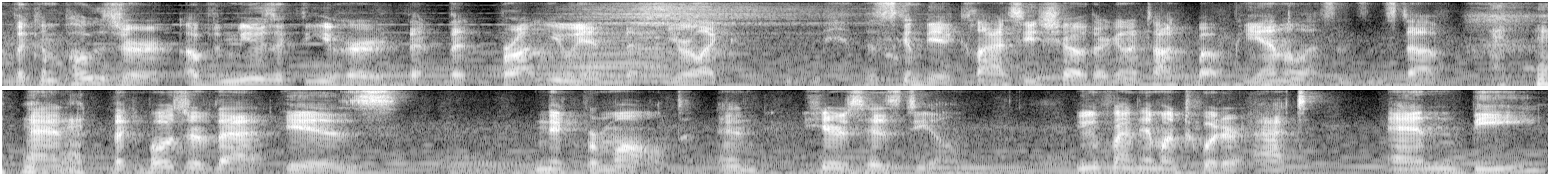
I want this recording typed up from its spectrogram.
the composer of the music that you heard that, that brought you in. That you're like, man, this is gonna be a classy show. They're gonna talk about piano lessons and stuff. and the composer of that is Nick Bermald. And here's his deal. You can find him on Twitter at NBRAMALD.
